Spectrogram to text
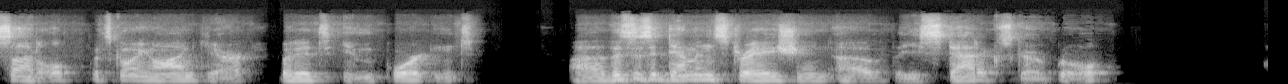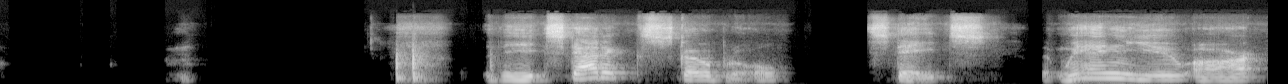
subtle what's going on here, but it's important. Uh, this is a demonstration of the static scope rule. The static scope rule states that when you are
